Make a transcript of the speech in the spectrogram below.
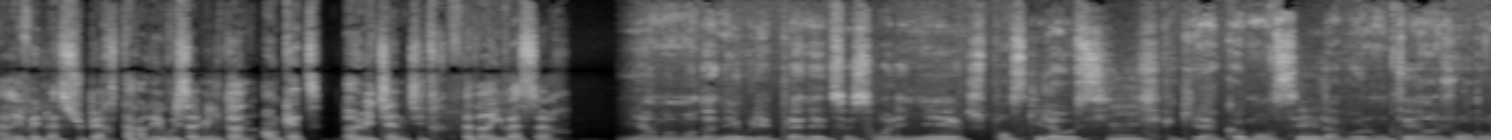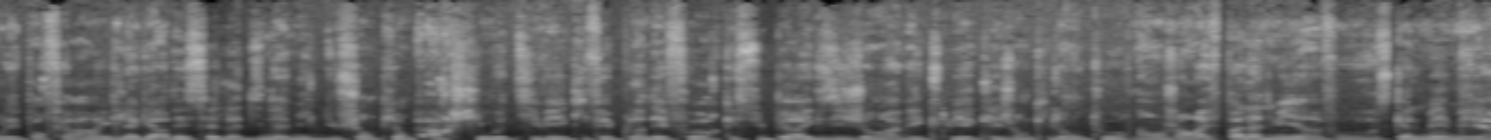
l'arrivée de la superstar Lewis Hamilton en quête d'un huitième titre. Frédéric Vasseur. Il y a un moment donné où les planètes se sont alignées. Je pense qu'il a aussi, puis qu'il a commencé la volonté un jour de rouler pour Ferrari. Il a gardé celle la dynamique du champion, archi motivé, qui fait plein d'efforts, qui est super exigeant avec lui, avec les gens qui l'entourent. Non, j'en rêve pas la nuit, hein, faut se calmer, mais euh,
